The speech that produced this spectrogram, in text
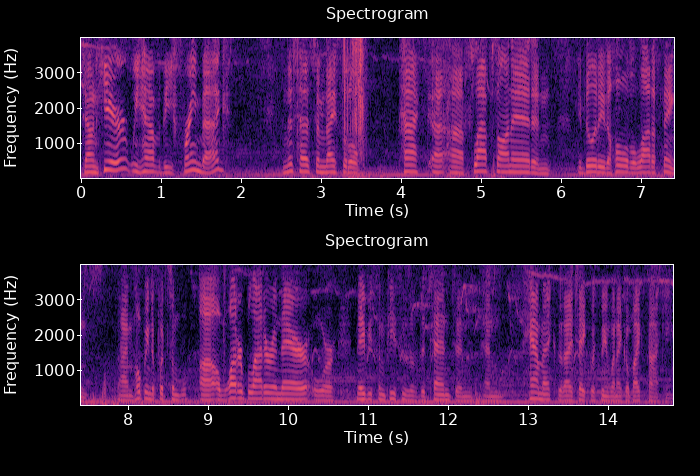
Down here, we have the frame bag, and this has some nice little pack uh, uh, flaps on it and the ability to hold a lot of things. I'm hoping to put some uh, a water bladder in there or maybe some pieces of the tent and, and hammock that I take with me when I go bike packing.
